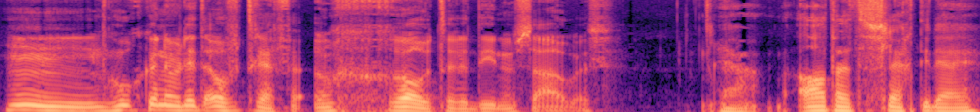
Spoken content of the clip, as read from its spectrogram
hmm, hoe kunnen we dit overtreffen? Een grotere dinosaurus. ja, altijd een slecht idee.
